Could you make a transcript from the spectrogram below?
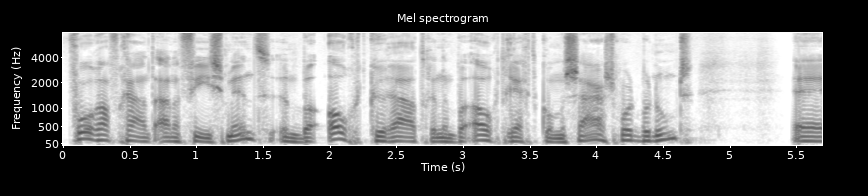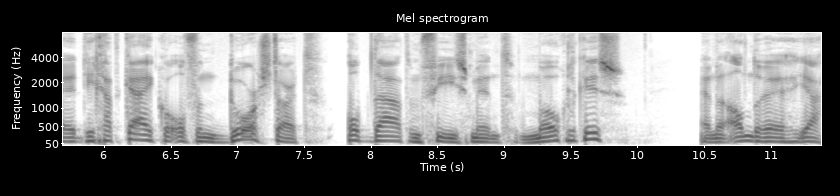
voorafgaand aan een faillissement een beoogd curator en een beoogd rechtercommissaris wordt benoemd. Uh, die gaat kijken of een doorstart op datum faillissement mogelijk is. En een andere ja,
